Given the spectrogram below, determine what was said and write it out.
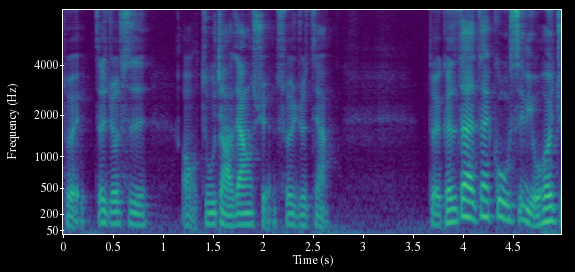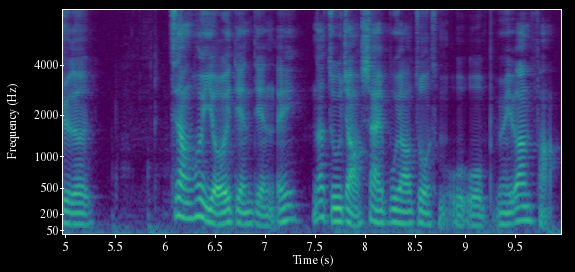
对，这就是哦，主角这样选，所以就这样。对，可是在，在故事里，我会觉得这样会有一点点，诶，那主角下一步要做什么？我我没办法，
